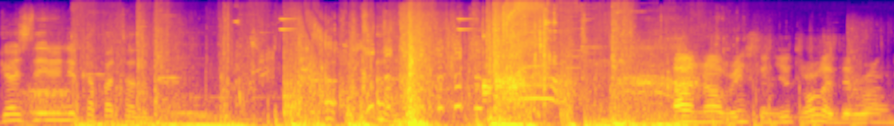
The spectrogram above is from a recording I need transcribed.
Gözlerini kapatalım. Ah no, Winston, you trolled the round.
